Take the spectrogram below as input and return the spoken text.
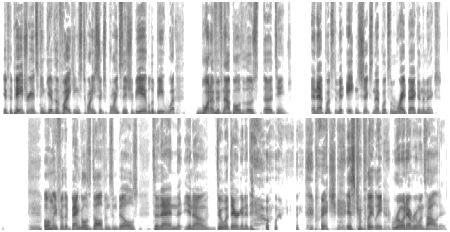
If the Patriots can give the Vikings 26 points, they should be able to beat one of, if not both of those uh, teams. And that puts them at 8 and 6, and that puts them right back in the mix. Only for the Bengals, Dolphins, and Bills to then, you know, do what they're going to do, which is completely ruin everyone's holidays.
